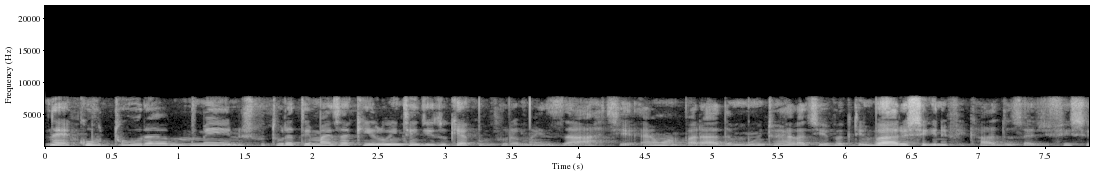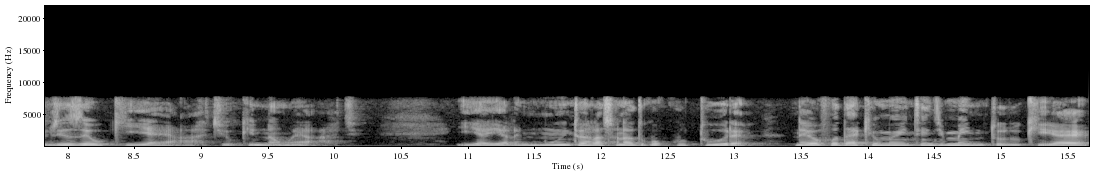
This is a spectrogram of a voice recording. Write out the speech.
né? Cultura menos, cultura tem mais aquilo entendido que é cultura, mas arte é uma parada muito relativa que tem vários significados. É difícil dizer o que é arte e o que não é arte. E aí ela é muito relacionada com cultura, né? Eu vou dar aqui o meu entendimento do que é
